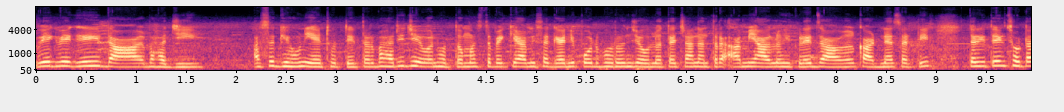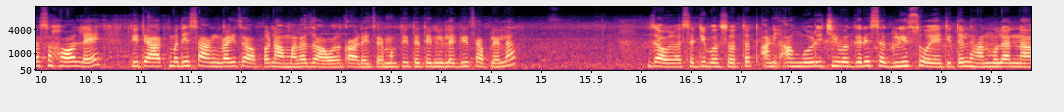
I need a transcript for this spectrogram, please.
वेगवेगळी डाळ भाजी असं घेऊन येत होते. तर भारी जेवण होतं. मस्तपैकी आम्ही सगळ्यांनी पोट भरून जेवलो. त्याच्यानंतर आम्ही आलो इकडे जावळ काढण्यासाठी. तर इथे एक छोटासा हॉल आहे. तिथे आतमध्ये सांगायचं आपण आम्हाला जावळ काढायचं आहे. मग तिथे त्यांनी लगेच आपल्याला जावळासाठी बसवतात आणि आंघोळीची वगैरे सगळी सोय आहे. तिथे लहान मुलांना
